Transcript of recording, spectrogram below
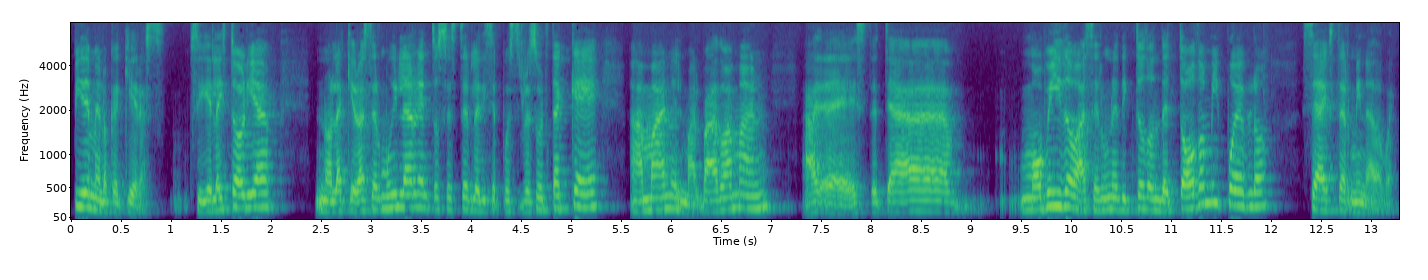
pídeme lo que quieras. Sigue la historia, no la quiero hacer muy larga, entonces Esther le dice, pues resulta que Amán, el malvado Amán, este, te ha movido a hacer un edicto donde todo mi pueblo se ha exterminado. Bueno,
